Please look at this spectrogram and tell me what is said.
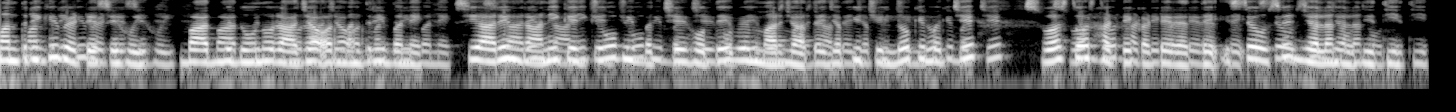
मंत्री के बेटे से हुई। बाद में दोनों राजा और मंत्री बने। सियारिन रानी के जो भी बच्चे होते वे मर जाते जबकि चिल्लो के बच्चे स्वस्थ और हटे कट्टे रहते इससे उसे जलन होती थी।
